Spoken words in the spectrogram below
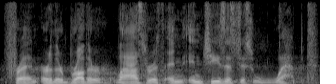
friend or their brother, Lazarus, and, and Jesus just wept.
